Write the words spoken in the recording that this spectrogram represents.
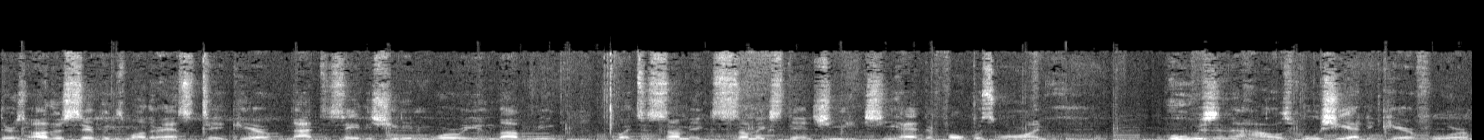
there's other siblings mother has to take care of. Not to say that she didn't worry and love me, but to some some extent, she she had to focus on who was in the house, who she had to care for,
